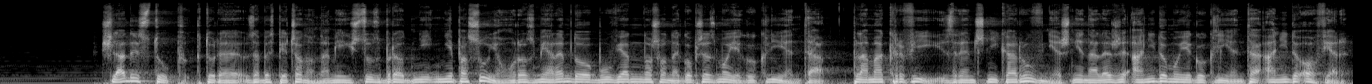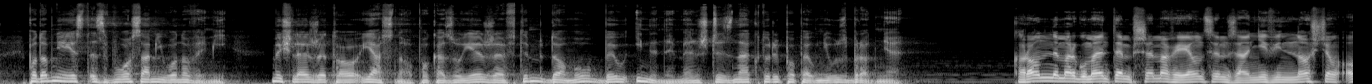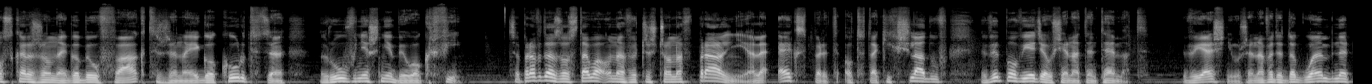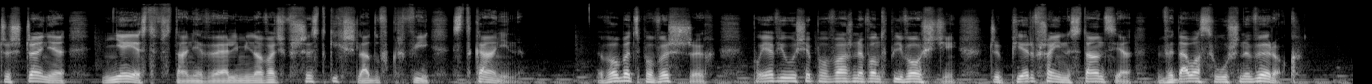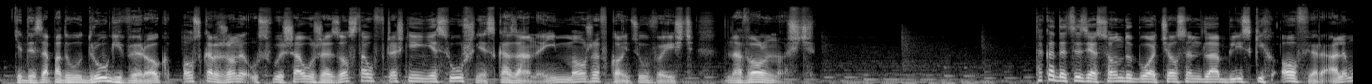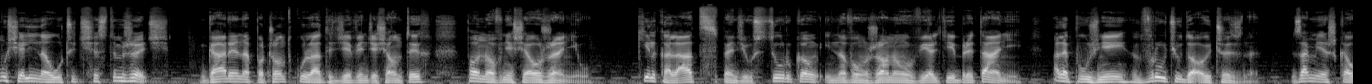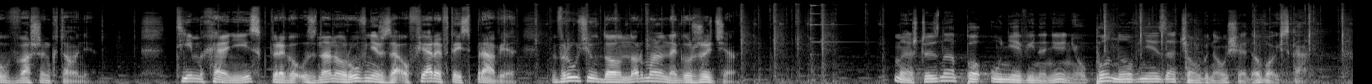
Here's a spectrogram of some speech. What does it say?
Ślady stóp, które zabezpieczono na miejscu zbrodni, nie pasują rozmiarem do obuwia noszonego przez mojego klienta. Plama krwi z ręcznika również nie należy ani do mojego klienta, ani do ofiar. Podobnie jest z włosami łonowymi. Myślę, że to jasno pokazuje, że w tym domu był inny mężczyzna, który popełnił zbrodnię. Koronnym argumentem przemawiającym za niewinnością oskarżonego był fakt, że na jego kurtce również nie było krwi. Co prawda została ona wyczyszczona w pralni, ale ekspert od takich śladów wypowiedział się na ten temat. Wyjaśnił, że nawet dogłębne czyszczenie nie jest w stanie wyeliminować wszystkich śladów krwi z tkanin. Wobec powyższych pojawiły się poważne wątpliwości, czy pierwsza instancja wydała słuszny wyrok. Kiedy zapadł drugi wyrok, oskarżony usłyszał, że został wcześniej niesłusznie skazany i może w końcu wyjść na wolność. Taka decyzja sądu była ciosem dla bliskich ofiar, ale musieli nauczyć się z tym żyć. Gary na początku lat 90. ponownie się ożenił. Kilka lat spędził z córką i nową żoną w Wielkiej Brytanii, ale później wrócił do ojczyzny. Zamieszkał w Waszyngtonie. Tim Hennis, którego uznano również za ofiarę w tej sprawie, wrócił do normalnego życia. Mężczyzna po uniewinnieniu ponownie zaciągnął się do wojska.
